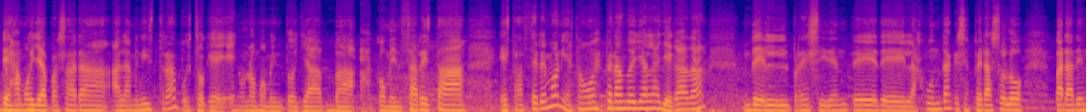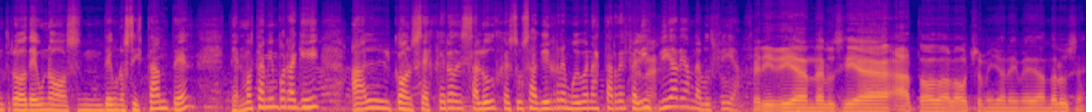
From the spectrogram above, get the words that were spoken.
Dejamos ya pasar a, a la ministra, puesto que en unos momentos ya va a comenzar esta, esta ceremonia. Estamos esperando ya la llegada del presidente de la Junta, que se espera solo para dentro de unos, de unos instantes. Tenemos también por aquí al consejero de salud, Jesús Aguirre. Muy buenas tardes, feliz Buenas. día de Andalucía. Feliz día Andalucía a todos, a los 8 millones y medio de andaluces.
